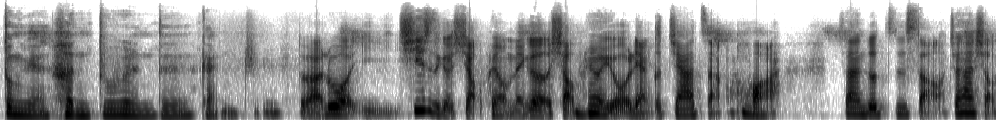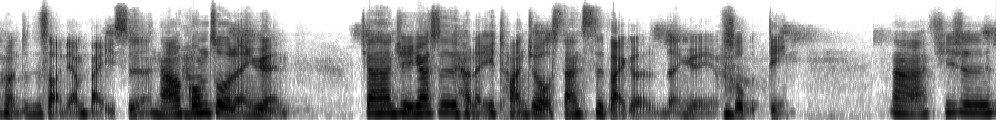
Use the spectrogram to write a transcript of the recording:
动员很多人的感觉，对吧、如果以七十个小朋友，每个小朋友有两个家长的话，这样就至少加上小朋友就至少两百一十人，然后工作人员加上去，应该是可能一团就有三四百个人员也说不定。那其实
